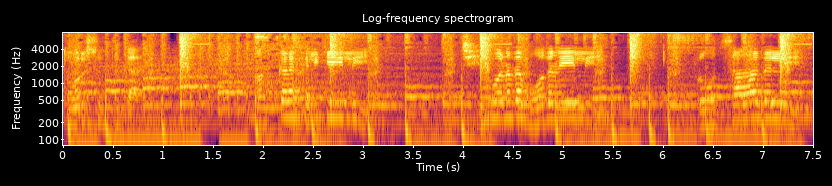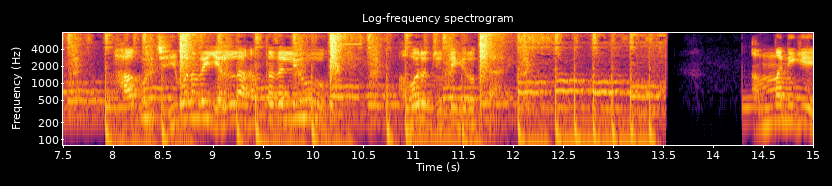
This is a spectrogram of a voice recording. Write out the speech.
ತೋರಿಸುತ್ತಿದ್ದಾರೆ. ಮಕ್ಕಳ ಕಲಿಕೆಯಲ್ಲಿ, ಜೀವನದ ಬೋಧನೆಯಲ್ಲಿ, ಪ್ರೋತ್ಸಾಹದಲ್ಲಿ ಹಾಗೂ ಜೀವನದ ಎಲ್ಲ ಹಂತದಲ್ಲಿಯೂ ಅವರು ಜೊತೆಗಿರುತ್ತಾರೆ. ಅಮ್ಮನಿಗೆ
